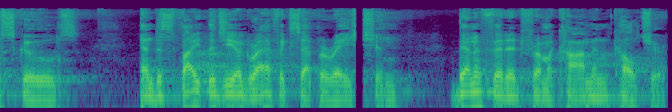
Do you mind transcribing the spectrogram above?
schools, and despite the geographic separation, benefited from a common culture.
